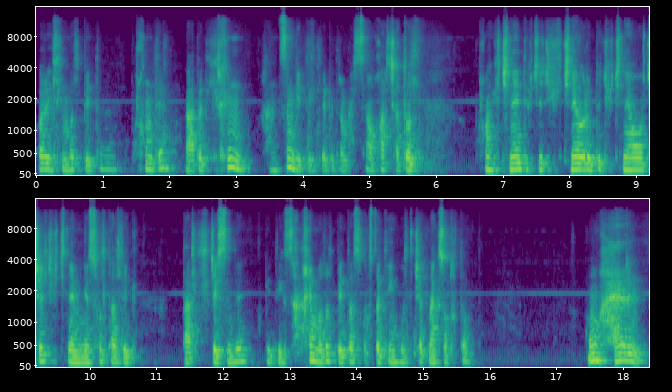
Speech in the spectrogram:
Өөрөөр хэлэх юм бол бид бурхан тийм надад хэрхэн хандсан гэдгийг бид нар маш сайн ухаарч чадвал бурхан хичнээн төвчж, хичнээн өрөвдөж, хичнээн уучилж, хичнээн миний сул талыг дарлж ирсэн дээ гэдгийг санах юм бол бид бас бусдад тийм хүлдэж чадна гэсэн утгатай. Мөн хайр нь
